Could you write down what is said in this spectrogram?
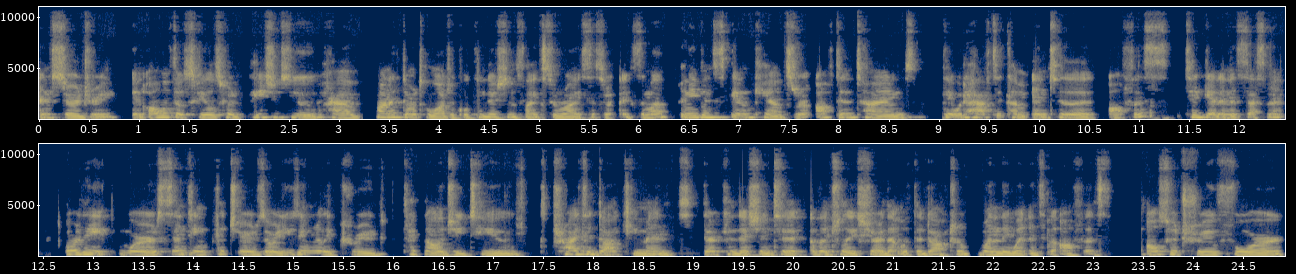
and surgery. In all of those fields, for patients who have chronic dermatological conditions like psoriasis or eczema, and even skin cancer, oftentimes they would have to come into the office to get an assessment. Or they were sending pictures or using really crude technology to try to document their condition to eventually share that with the doctor when they went into the office. Also true for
